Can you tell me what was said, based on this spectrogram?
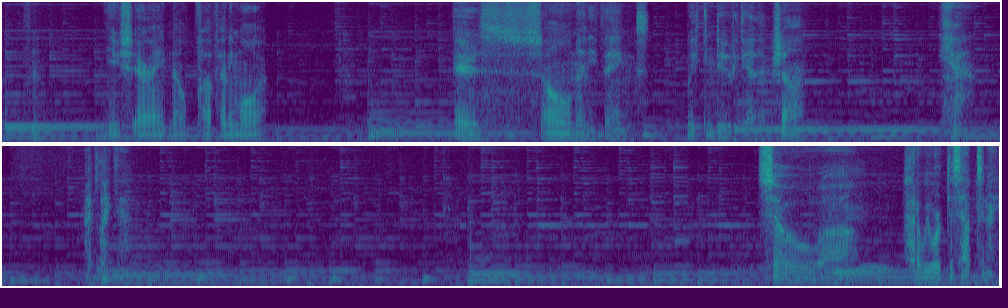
Hmm. you sure ain't no puff anymore. There's so many things we can do together, Sean. Yeah. I'd like that. So, uh, how do we work this out tonight?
